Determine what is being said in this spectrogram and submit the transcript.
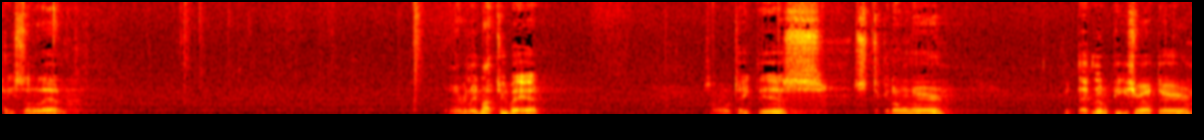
Taste some of that. Really not too bad. I'll take this, stick it on there, put that little piece right there,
